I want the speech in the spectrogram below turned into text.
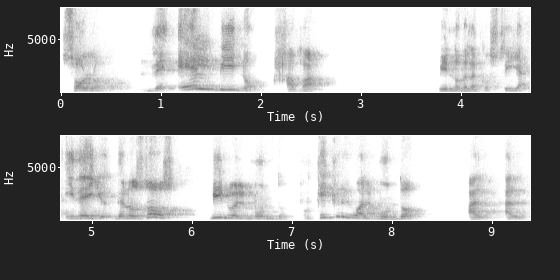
solo. De él vino Jabá, vino de la costilla, y de, ellos, de los dos vino el mundo. ¿Por qué creó al mundo? Al, al,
